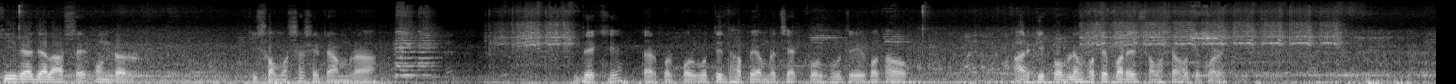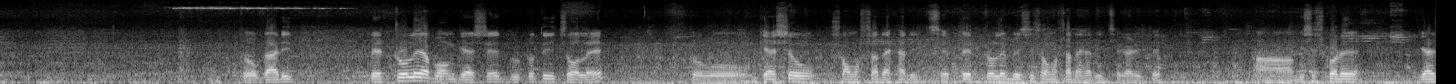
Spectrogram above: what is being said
কি রেজাল্ট আসে, কোনটার কি সমস্যা সেটা আমরা দেখে তারপর পরবর্তী ধাপে আমরা চেক করব যে কোথাও আর কি প্রবলেম হতে পারে, সমস্যা হতে পারে। তো গাড়ি পেট্রোলে এবং গ্যাসে দুটোতেই চলে। তো গ্যাসেও সমস্যা দেখা দিচ্ছে, পেট্রোলে বেশি সমস্যা দেখা দিচ্ছে গাড়িতে। বিশেষ করে গ্যাস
